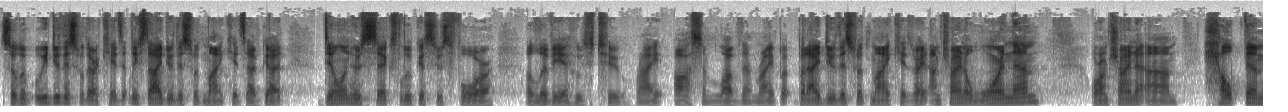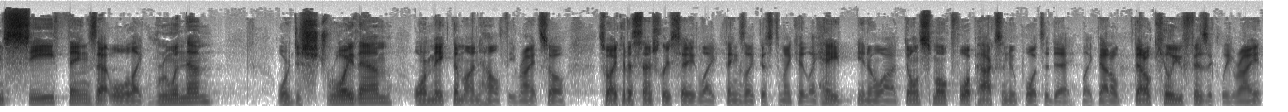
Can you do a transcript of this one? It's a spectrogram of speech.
So we do this with our kids. At least I do this with my kids. I've got Dylan, who's six, Lucas, who's four, Olivia, who's two, right? Awesome. Love them, right? But, but I do this with my kids, right? I'm trying to warn them or I'm trying to um, help them see things that will like ruin them or destroy them or make them unhealthy, right? So so I could essentially say like things like this to my kid, like, "Hey, you know, uh, don't smoke four packs of Newports a day. Like that'll that'll kill you physically, right?"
